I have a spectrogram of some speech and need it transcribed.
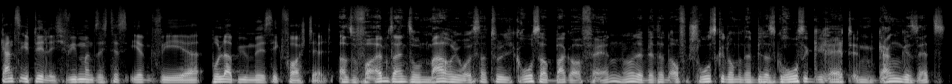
Ganz idyllisch, wie man sich das irgendwie Bullabü-mäßig vorstellt. Also vor allem sein Sohn Mario ist natürlich großer Bagger-Fan. Ne? Der wird dann auf den Schoß genommen und dann wird das große Gerät in Gang gesetzt.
